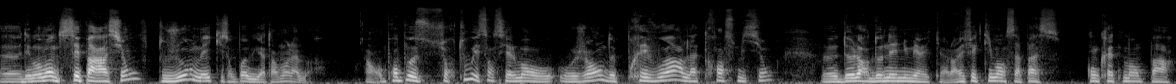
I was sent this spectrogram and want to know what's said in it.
des moments de séparation, toujours, mais qui ne sont pas obligatoirement la mort. Alors, on propose surtout, essentiellement aux, gens, de prévoir la transmission de leurs données numériques. Alors, effectivement, ça passe concrètement par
